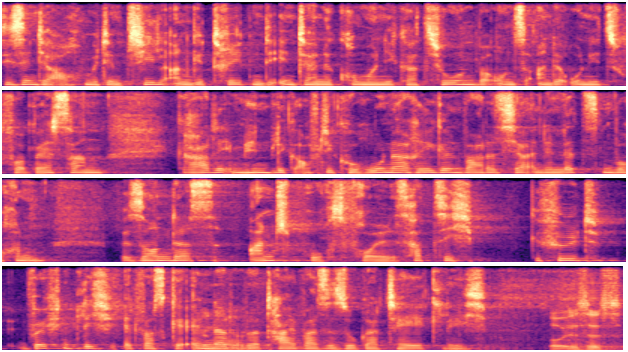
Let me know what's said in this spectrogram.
Sie sind ja auch mit dem Ziel angetreten, die interne Kommunikation bei uns an der Uni zu verbessern. Gerade im Hinblick auf die Corona-Regeln war das ja in den letzten Wochen besonders anspruchsvoll. Es hat sich gefühlt wöchentlich etwas geändert genau. oder teilweise sogar täglich. So ist es.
